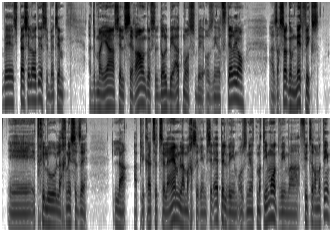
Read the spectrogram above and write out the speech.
בספיישל אודיו שבעצם הדמיה של surround או של דולבי אטמוס באוזניות סטריאו. אז עכשיו גם נטפליקס התחילו להכניס את זה לאפליקציות שלהם למכשירים של אפל ועם אוזניות מתאימות ועם הפיצ'ר המתאים.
